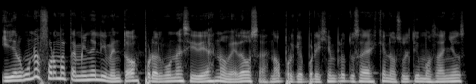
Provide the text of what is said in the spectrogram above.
y de alguna forma también alimentados por algunas ideas novedosas, ¿no? Porque por ejemplo tú sabes que en los últimos años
